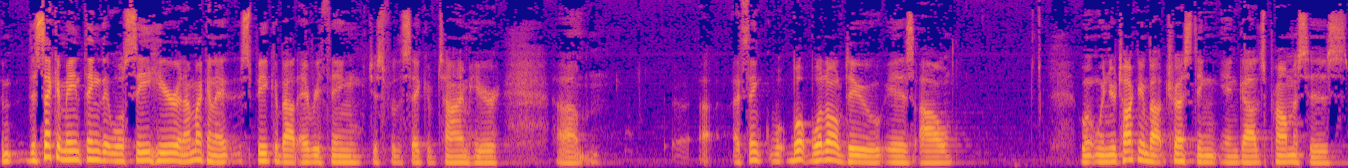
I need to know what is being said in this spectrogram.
the, second main thing that we'll see here, and I'm not going to speak about everything just for the sake of time here. Um, I think what, what I'll do is I'll, when, when you're talking about trusting in God's promises,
